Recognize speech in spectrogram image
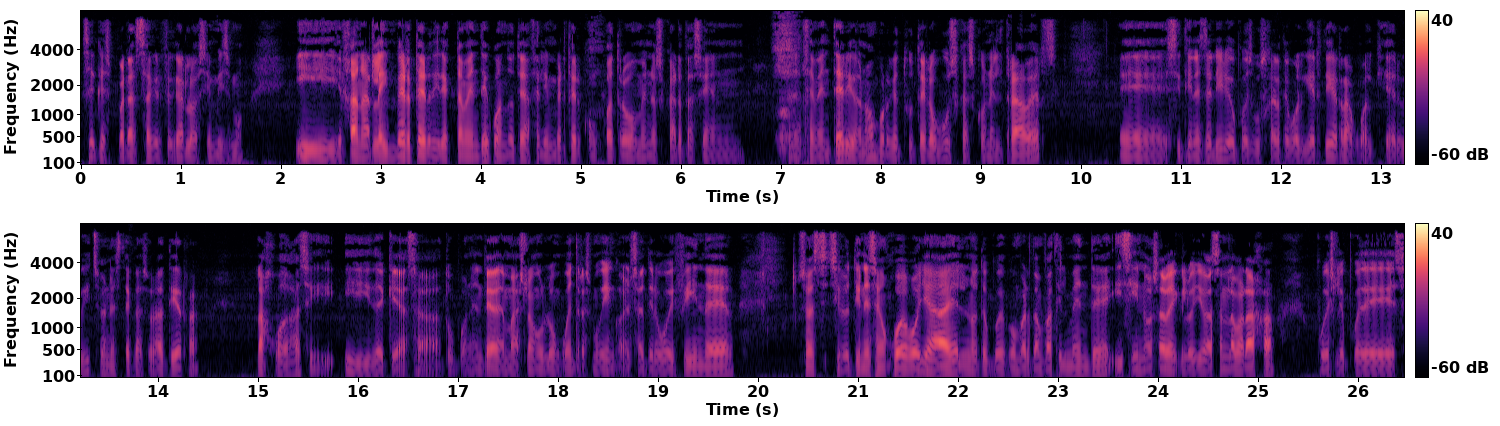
así que es para sacrificarlo a sí mismo y ganar la inverter directamente cuando te hace el inverter con cuatro o menos cartas en, el cementerio, ¿no? Porque tú te lo buscas con el Travers. Eh, si tienes delirio, puedes buscarte cualquier tierra, cualquier bicho, en este caso la tierra, la juegas y, y dequeas a tu oponente. Además, lo, encuentras muy bien con el Satyr Wayfinder. O sea, si, lo tienes en juego ya él no te puede comer tan fácilmente y si no sabe que lo llevas en la baraja, pues le puedes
